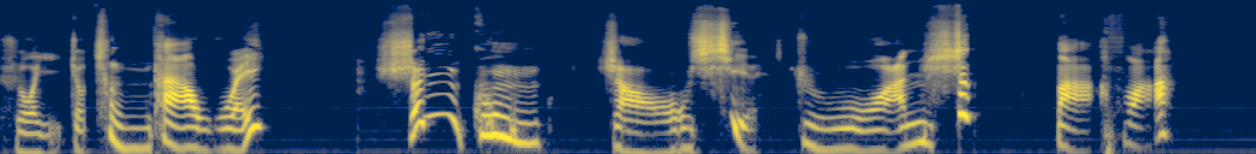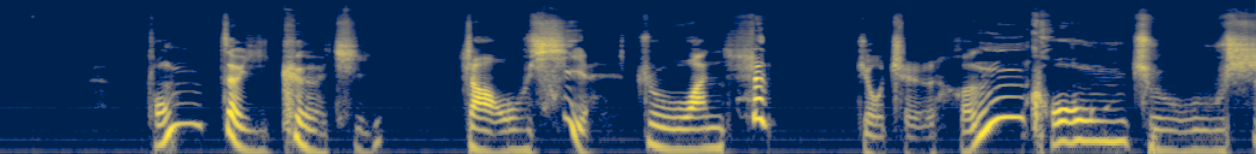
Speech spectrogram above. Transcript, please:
所以就称它为“神功早泄转生大法”。从这一刻起，早泄转生就此横空出世。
